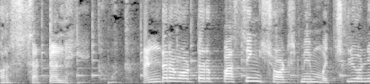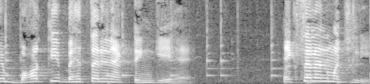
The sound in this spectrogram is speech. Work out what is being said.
और सटल है। अंडर वाटर पासिंग शॉट्स में मछलियों ने बहुत ही बेहतरीन एक्टिंग की है। एक्सेलेंट मछली।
